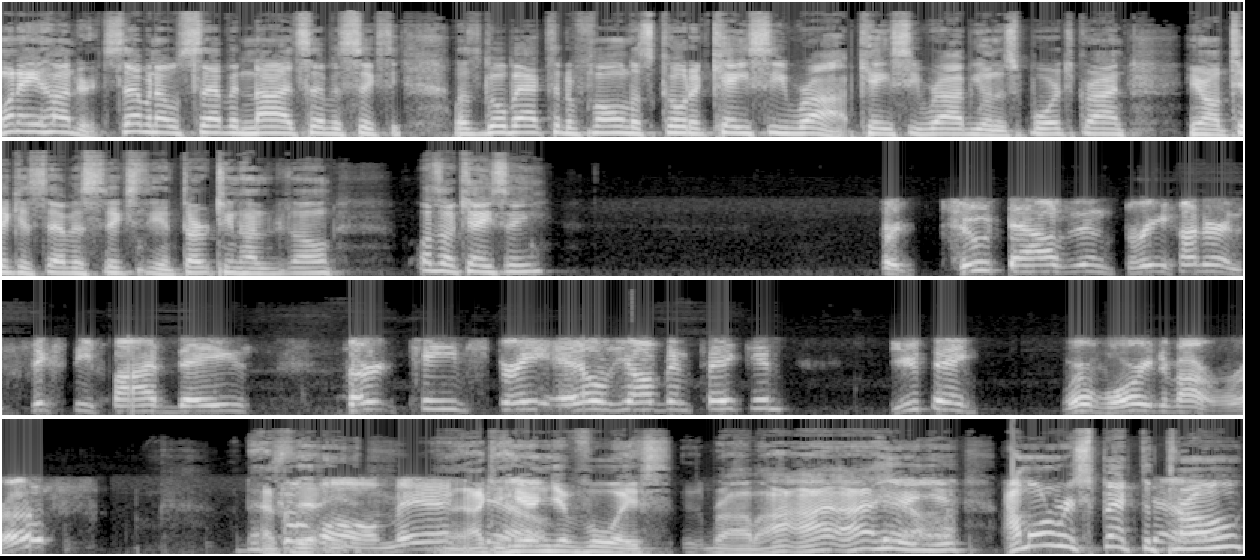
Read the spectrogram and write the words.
1-800-707-9760. Let's go back to the phone. Let's go to KC Rob. KC Rob, you on the sports grind here on Ticket 760 and 1300 zone. What's up, KC? For 2,365 days, 13 straight L's y'all been taking, you think we're worried about Russ? That's Come on, man. I can yeah. hear in your voice, Rob. I, I, I hear yeah. you. I'm gonna respect the yeah. throne.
